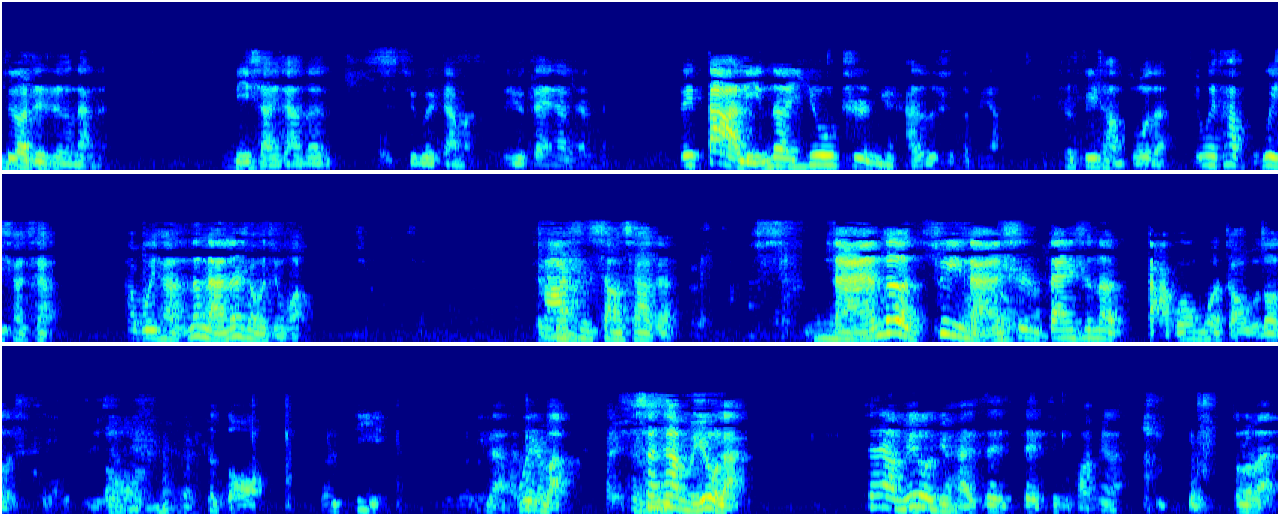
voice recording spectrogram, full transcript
都要这这个男的。你想一想，那机会干嘛？那就待下来了。所以大龄的优质女孩子是怎么样？是非常多的，因为她不会向下，她不会向下。那男的什么情况？他是向下的。男的最难是单身的，打光棍找不到的是谁？是早，就是地地男。为什么？向下没有了，向下没有女孩子在在这个方面了，懂了吗？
